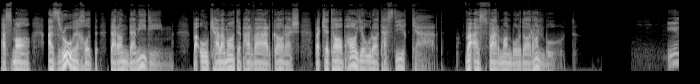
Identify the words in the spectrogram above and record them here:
پس ما از روح خود در آن دمیدیم و او کلمات پروردگارش و کتابهای او را تصدیق کرد و از فرمان برداران بود. این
